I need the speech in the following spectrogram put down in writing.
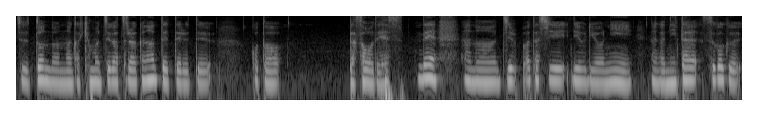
ちょっとどんどんなんか気持ちが辛くなってってるっていうことだそうです。で、あの、じ私、リオリオになんか似た、すごく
